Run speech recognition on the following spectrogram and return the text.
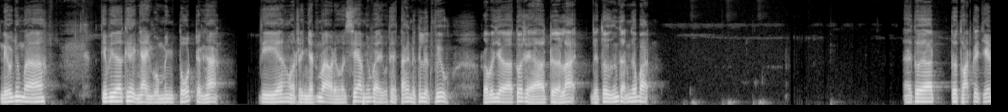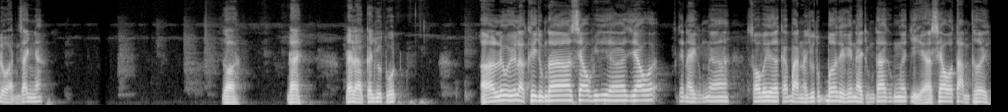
nếu như mà cái video cái hình ảnh của mình tốt chẳng hạn thì à, họ sẽ nhấn vào để họ xem như vậy có thể tăng được cái lượt view. Rồi bây giờ tôi sẽ trở lại để tôi hướng dẫn các bạn. Đấy, tôi ờ, tôi thoát cái chế độ ẩn danh nhé rồi đây đây là kênh youtube. À, lưu ý là khi chúng ta SEO ờ, video á cái này cũng so với các bạn là youtuber thì cái này chúng ta cũng chỉ sell tạm thời.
